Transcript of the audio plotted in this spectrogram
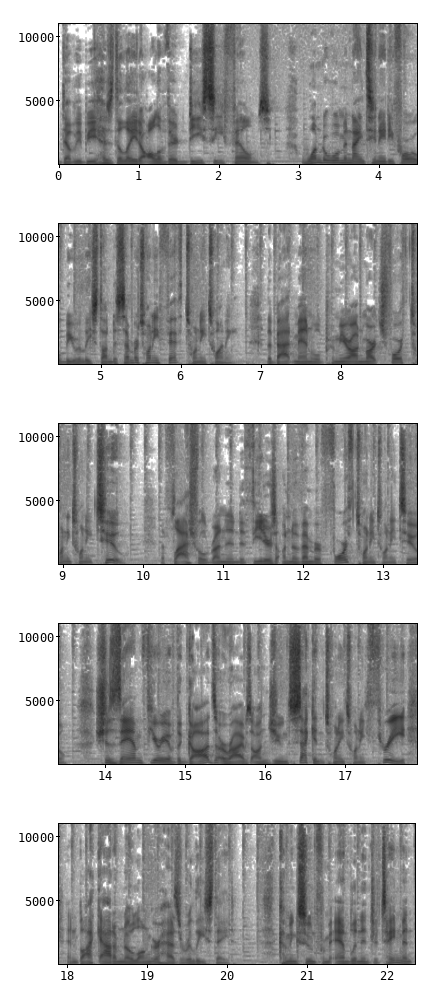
WB has delayed all of their DC films. Wonder Woman 1984 will be released on December 25th, 2020. The Batman will premiere on March 4th, 2022. The Flash will run into theaters on November 4th, 2022. Shazam Fury of the Gods arrives on June 2nd, 2023, and Black Adam no longer has a release date. Coming soon from Amblin Entertainment,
